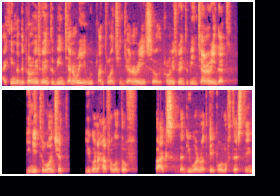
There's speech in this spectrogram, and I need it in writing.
I think that the problem is going to be in January. We plan to launch in January, so the problem is going to be in January that You need to launch it. You're going to have a lot of bugs that you were not capable of testing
